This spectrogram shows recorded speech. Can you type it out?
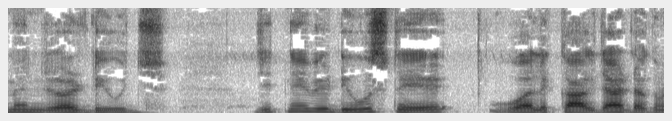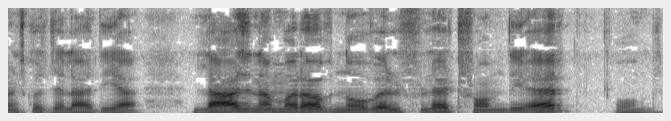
manual dues जितने भी ड्यूज थे, वो वाले कागजात डॉक्यूमेंट्स को जला दिया। Large number of noble fled from their homes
